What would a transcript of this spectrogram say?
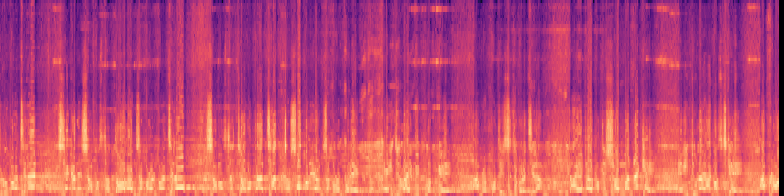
শুরু করেছিলেন, সেখানে সমস্ত দল অংশগ্রহণ করেছিল, সমস্ত জনতা, ছাত্র সকলেই অংশগ্রহণ করে এই জুলাই বিপ্লবকে আমরা প্রতিষ্ঠিত করেছিলাম। তাই এটার প্রতি সম্মান রেখে এই জুলাই আগস্টকে আপনারা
